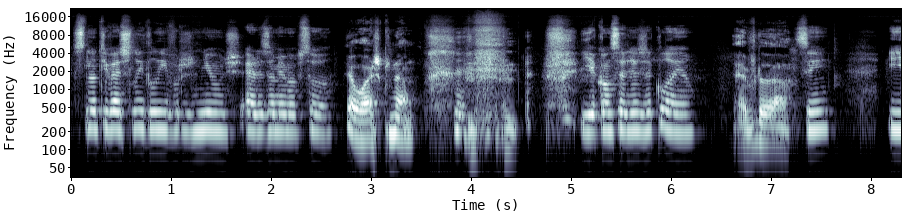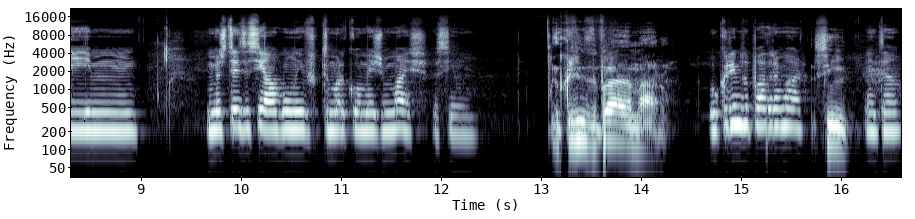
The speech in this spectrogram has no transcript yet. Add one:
se não tivesses lido livros nenhuns eras a mesma pessoa? Eu acho que não. E aconselhas a que leiam? É verdade. Sim. E. Mas tens assim algum livro que te marcou mesmo mais? Assim. O crime de Padre Amaro. O crime do Padre Amar. Sim, Então.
